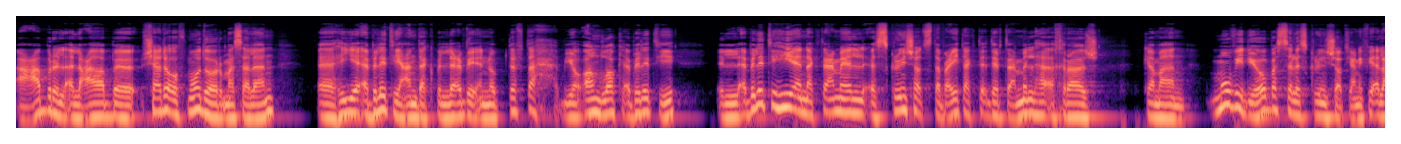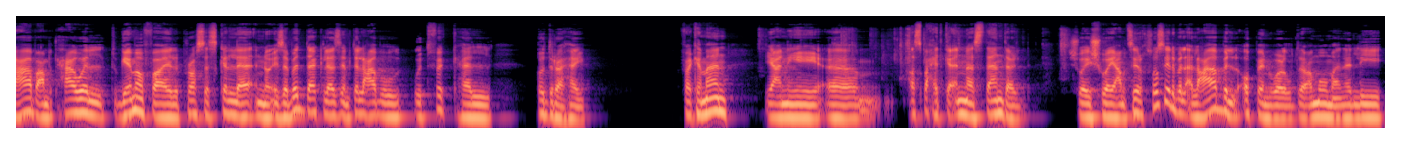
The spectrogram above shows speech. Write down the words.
عبر الألعاب. شادو اوف مودور مثلا آه، هي ability عندك باللعبة إنه بتفتح you unlock ability ال ability هي إنك تعمل screenshots تبعيتك تقدر تعملها إخراج كمان. مو فيديو بس ال screenshot يعني في ألعاب عم بتحاول to gamify ال process كلها إنه إذا بدك لازم تلعب وتفك هالقدرة هي فكمان يعني أصبحت كأنها standard شوي شوي عم تصير خصوصي بالألعاب ال open world عموما اللي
